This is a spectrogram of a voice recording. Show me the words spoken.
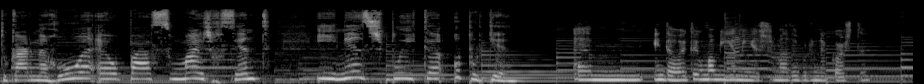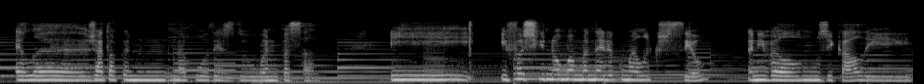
Tocar na rua é o passo mais recente e Inês explica o porquê. Hum, então, eu tenho uma amiga minha chamada Bruna Costa. Ela já toca na rua desde o ano passado e, e fascinou-me a maneira como ela cresceu a nível musical e,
